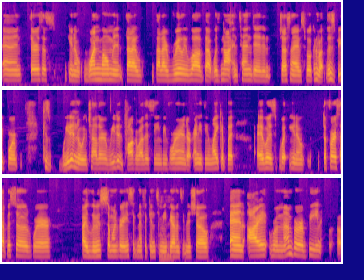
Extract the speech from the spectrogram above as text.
and there's this you know one moment that I that I really love that was not intended, and Justin and I have spoken about this before because we didn't know each other, we didn't talk about this scene beforehand or anything like it, but it was what you know the first episode where I lose someone very significant to me if you haven't seen the show. And I remember being uh,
